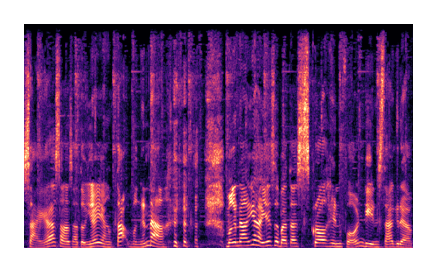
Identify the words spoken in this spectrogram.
Saya salah satunya yang tak mengenal. Mengenalnya hanya sebatas scroll handphone di Instagram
